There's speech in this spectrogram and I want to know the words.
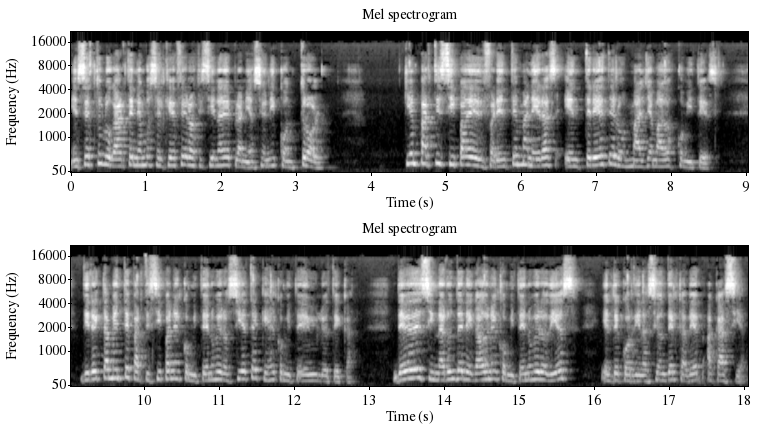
En sexto lugar tenemos el jefe de la Oficina de Planeación y Control, quien participa de diferentes maneras en tres de los mal llamados comités. Directamente participa en el comité número 7, que es el comité de biblioteca. Debe designar un delegado en el comité número 10, el de coordinación del CADEP Acacia,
